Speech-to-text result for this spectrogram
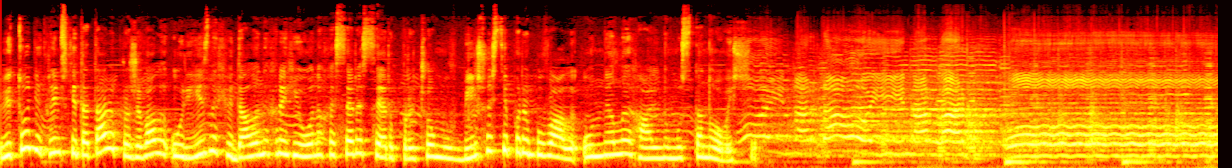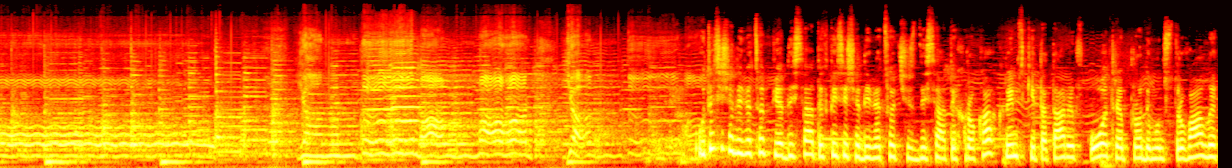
Відтоді кримські татари проживали у різних віддалених регіонах СРСР, причому в більшості перебували у нелегальному становищі. 1950-1960-х роках кримські татари вкотре продемонстрували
